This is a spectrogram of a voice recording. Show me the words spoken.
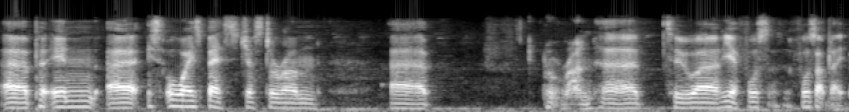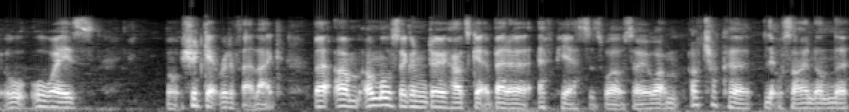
uh, put in, uh, it's always best just to run uh, run uh, to uh, yeah force force update. Always well, should get rid of that lag. But um, I'm also going to do how to get a better FPS as well. So um, I'll chuck a little sign on the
